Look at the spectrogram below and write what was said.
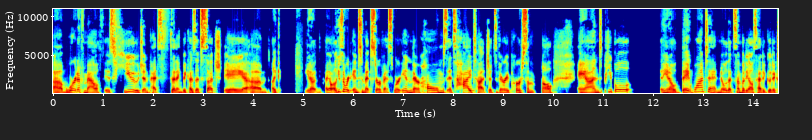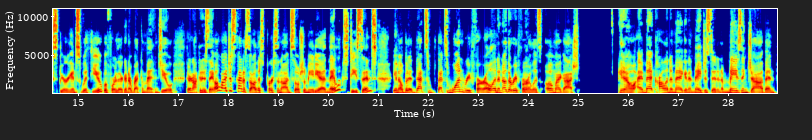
Um, word of mouth is huge in pet sitting because it's such a, um, like you know, I'll use the word intimate service. We're in their homes. It's high touch. It's very personal. And people, you know, they want to know that somebody else had a good experience with you before they're going to recommend you. They're not going to say, "Oh, I just kind of saw this person on social media and they looked decent," you know. But that's that's one referral, and another referral is, "Oh my gosh, you know, I met Colin and Megan and they just did an amazing job and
